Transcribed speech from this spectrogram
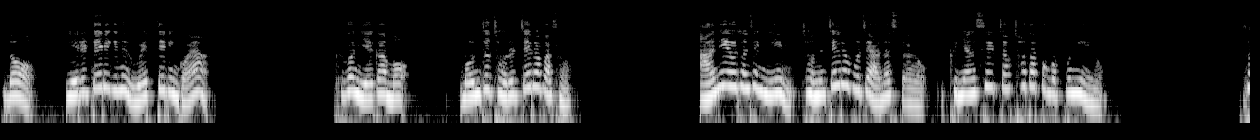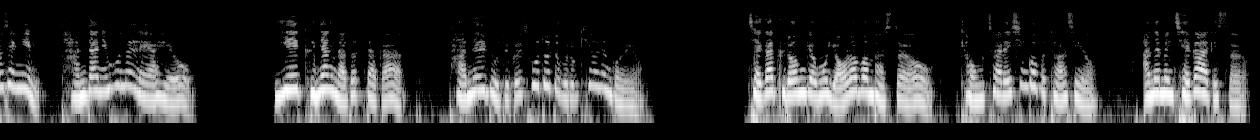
너 얘를 때리기는 왜 때린 거야? 그건 얘가 뭐 먼저 저를 째려봐서. 아니에요, 선생님. 저는 째려보지 않았어요. 그냥 슬쩍 쳐다본 것 뿐이에요. 선생님, 단단히 혼을 내야 해요. 이에 그냥 놔뒀다가 바늘 도둑을 소도둑으로 키우는 거예요. 제가 그런 경우 여러 번 봤어요. 경찰에 신고부터 하세요. 안 하면 제가 하겠어요.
